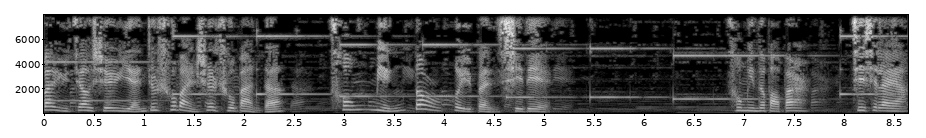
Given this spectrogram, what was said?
外语教学与研究出版社出版的《聪明豆》绘本系列，聪明的宝贝儿，接下来呀，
